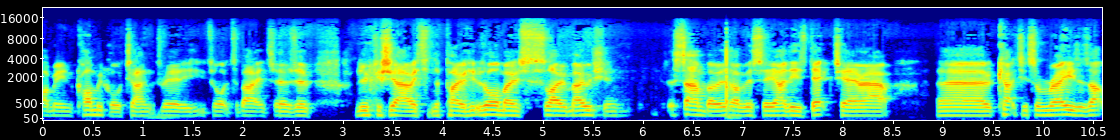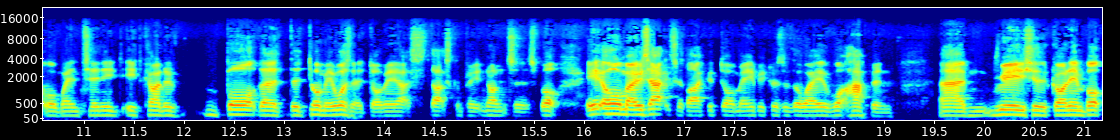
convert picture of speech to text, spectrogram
I mean, comical chance really. You talked about in terms of Lucas João in the post. It was almost slow motion. Samba has obviously had his deck chair out, uh, catching some razors. That one went in. He he kind of bought the the dummy. It wasn't a dummy. That's that's complete nonsense. But it almost acted like a dummy because of the way of what happened. Um, really should have gone in, but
